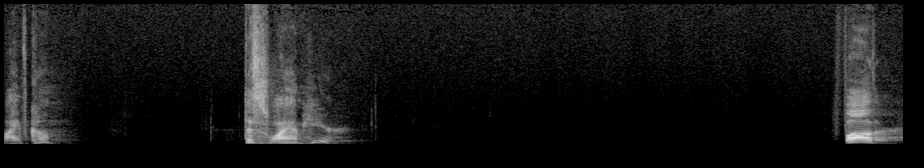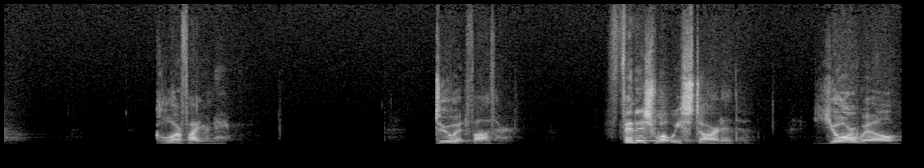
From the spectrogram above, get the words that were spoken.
I have come. This is why I'm here. Father, glorify your name. Do it, Father. Finish what we started. Your will,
